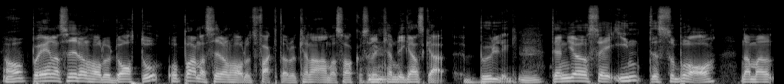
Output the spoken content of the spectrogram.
Ja. På ena sidan har du dator och på andra sidan har du ett fack där du kan ha andra saker så den kan bli ganska bullig. Den gör sig inte så bra när man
